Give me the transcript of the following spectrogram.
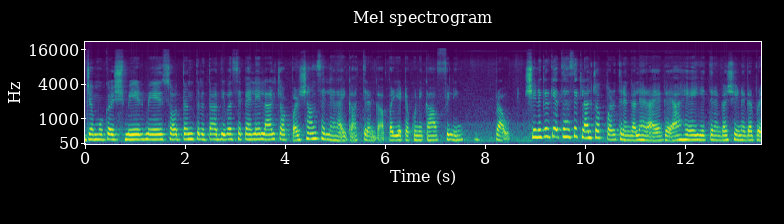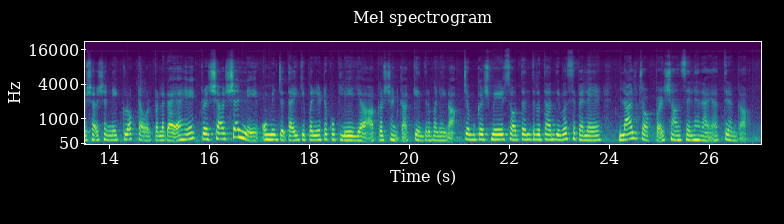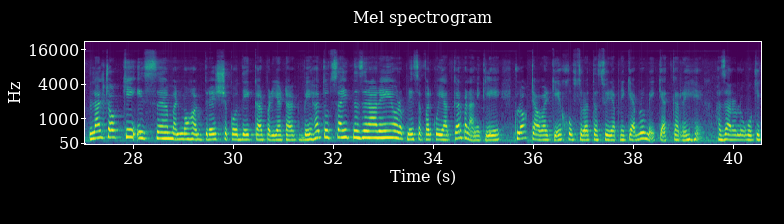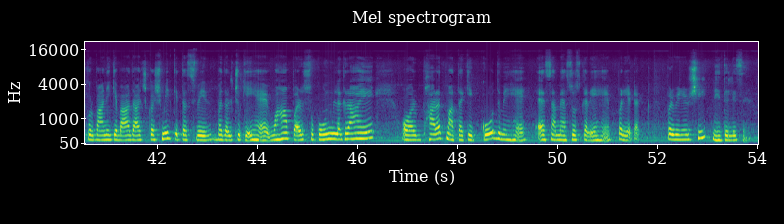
जम्मू कश्मीर में स्वतंत्रता दिवस से पहले लाल चौक पर शान से लहराएगा तिरंगा, पर्यटकों ने कहा, फीलिंग प्राउड. श्रीनगर के ऐतिहासिक लाल चौक पर तिरंगा लहराया गया है। ये तिरंगा श्रीनगर प्रशासन ने क्लॉक टावर पर लगाया है। प्रशासन ने उम्मीद जताई कि पर्यटकों के लिए यह आकर्षण का केंद्र बनेगा। जम्मू कश्मीर स्वतंत्रता दिवस से पहले लाल चौक पर शान से लहराया तिरंगा। लाल चौक के इस मनमोहक दृश्य को देखकर पर्यटक बेहद उत्साहित नज़र आ रहे हैं और अपने सफ़र को यादगार बनाने के लिए क्लॉक टावर की खूबसूरत तस्वीरें अपने कैमरों में कैद कर रहे हैं। हज़ारों लोगों की कुर्बानी के बाद आज कश्मीर की तस्वीर बदल चुकी है। वहाँ पर सुकून लग रहा है और भारत माता की गोद में है, ऐसा महसूस कर रहे हैं पर्यटक। परवीन सिंह नई दिल्ली से।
